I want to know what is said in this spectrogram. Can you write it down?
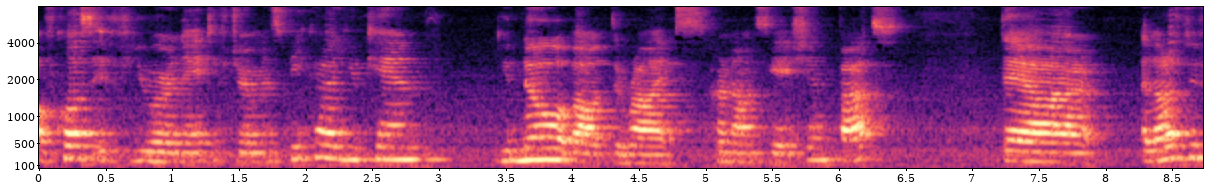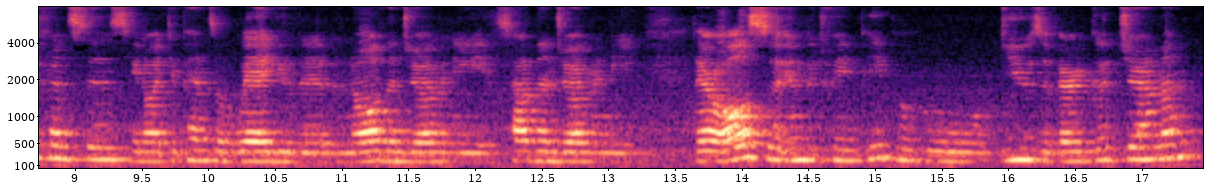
of course, if you are a native German speaker, you can, you know about the right pronunciation, but there are a lot of differences. You know, it depends on where you live in northern Germany, southern Germany. There are also in between people who use a very good German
